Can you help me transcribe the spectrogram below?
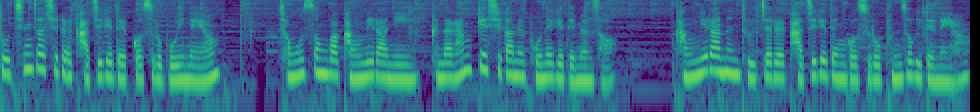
또 친자식을 가지게 될 것으로 보이네요. 정우성과 강미란이 그날 함께 시간을 보내게 되면서 강미란은 둘째를 가지게 된 것으로 분석이 되네요.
